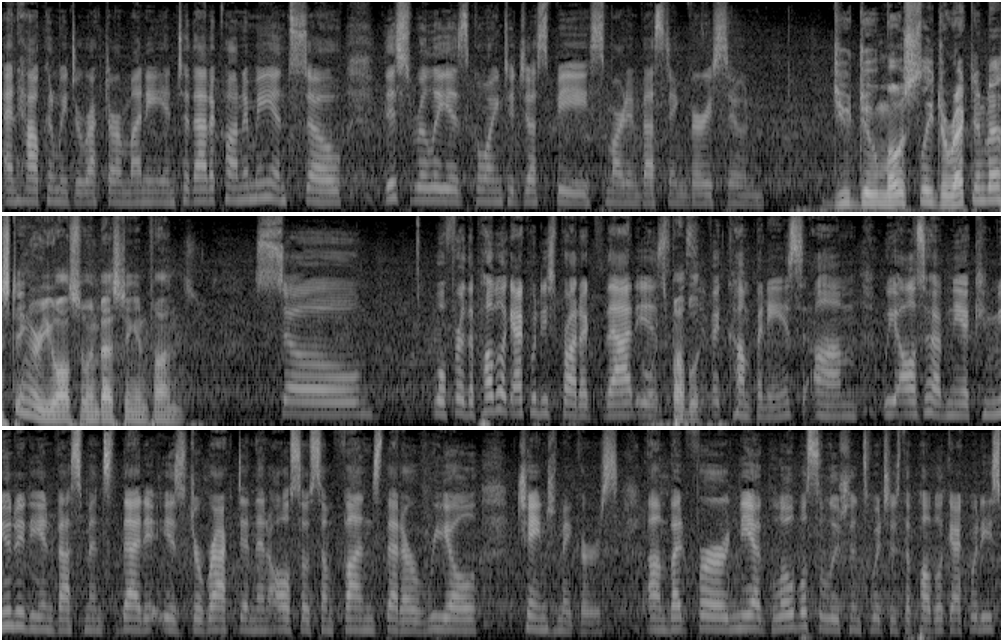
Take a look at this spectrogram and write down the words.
and how can we direct our money into that economy. And so this really is going to just be smart investing very soon. Do you do mostly direct investing, or are you also investing in funds? So well, for the public equities product, that oh, is public. specific companies. Um, we also have NIA Community Investments that is direct, and then also some funds that are real change makers. Um, but for NIA Global Solutions, which is the public equities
